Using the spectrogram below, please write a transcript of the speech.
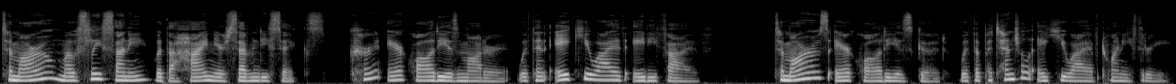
Tomorrow mostly sunny with a high near 76. Current air quality is moderate with an AQI of 85. Tomorrow's air quality is good with a potential AQI of 23.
